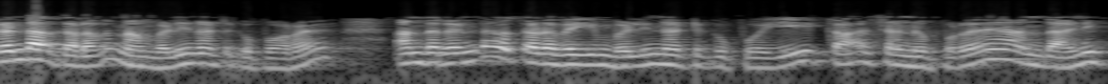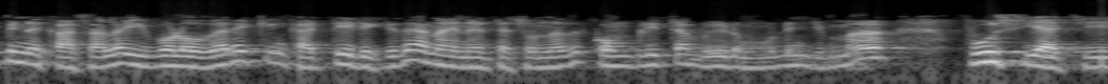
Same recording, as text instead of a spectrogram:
ரெண்டாவது தடவை நான் வெளிநாட்டுக்கு போகிறேன் அந்த ரெண்டாவது தடவையும் வெளிநாட்டுக்கு போய் காசு அனுப்புகிறேன் அந்த அனுப்பின காசால் இவ்வளோ வரைக்கும் கட்டி இருக்குது ஆனால் என்கிட்ட சொன்னது கம்ப்ளீட்டாக வீடு முடிஞ்சுமா? பூசியாச்சு.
